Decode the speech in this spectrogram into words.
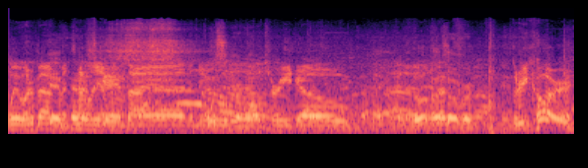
Wait, what about Game. Metallia Messiah, the new What's in your hand? alter ego? Oh, That's uh, over. Three cards.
